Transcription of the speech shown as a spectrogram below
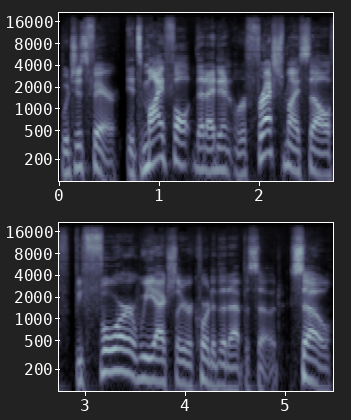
which is fair. It's my fault that I didn't refresh myself before we actually recorded that episode. So,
